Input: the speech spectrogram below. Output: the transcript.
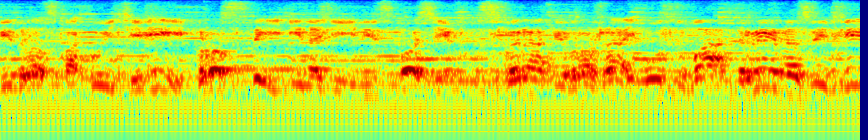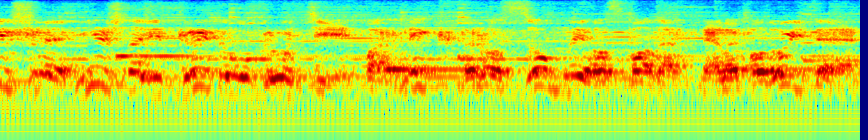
від розпакуй ТВ простий і надійний спосіб збирати врожай у 2-3 рази більше, ніж на відкритому ґрунті. Парник розумний господар. Телефонуйте.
